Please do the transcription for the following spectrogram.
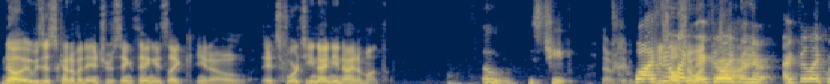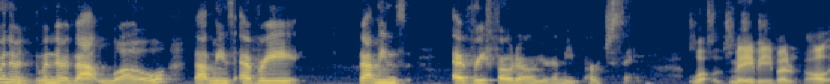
No, it was just kind of an interesting thing. It's like you know, it's fourteen ninety nine a month. Oh, he's cheap. Okay. Well, I He's feel like I feel like when they're I feel like when they're when they're that low, that means every that means every photo you're gonna be purchasing. Well, maybe, but all,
